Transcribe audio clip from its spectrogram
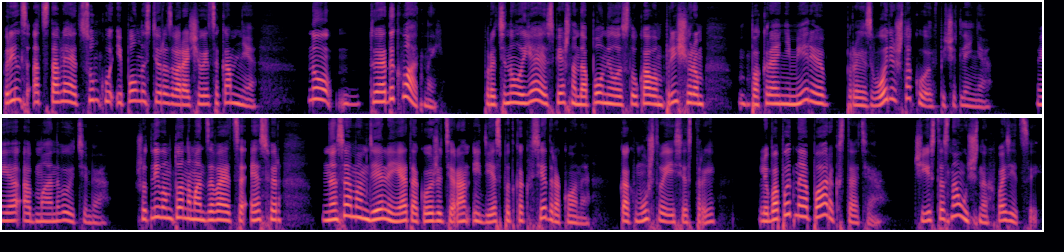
Принц отставляет сумку и полностью разворачивается ко мне. «Ну, ты адекватный». Протянула я и спешно дополнила с лукавым прищуром — по крайней мере, производишь такое впечатление. Я обманываю тебя. Шутливым тоном отзывается Эсфер. На самом деле я такой же тиран и деспот, как все драконы. Как муж твоей сестры. Любопытная пара, кстати. Чисто с научных позиций.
